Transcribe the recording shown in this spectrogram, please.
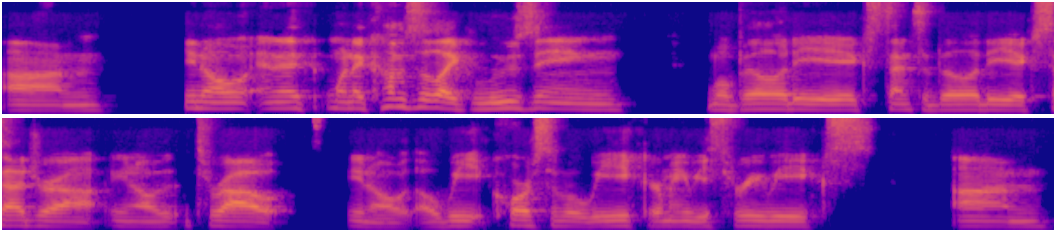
Um, you know, and it, when it comes to like losing mobility, extensibility, etc., you know, throughout you know a week course of a week or maybe three weeks, um,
